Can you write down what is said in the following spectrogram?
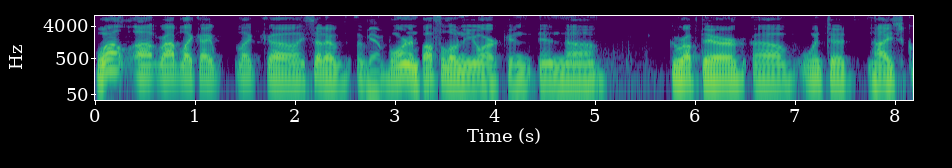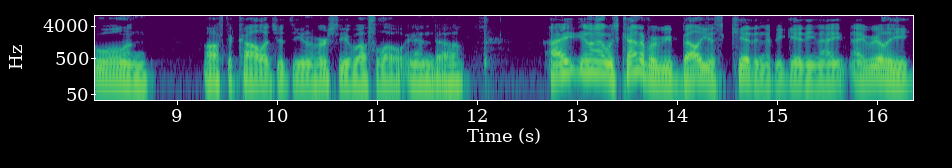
Well, uh, Rob, like I like uh, I said, I was Yeah. born in Buffalo, New York, and and uh, grew up there. Uh, went to high school and off to college at the University of Buffalo. And uh, I, you know, I was kind of a rebellious kid in the beginning. I I really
